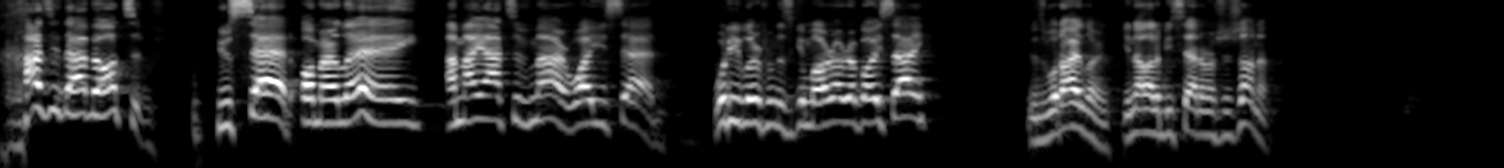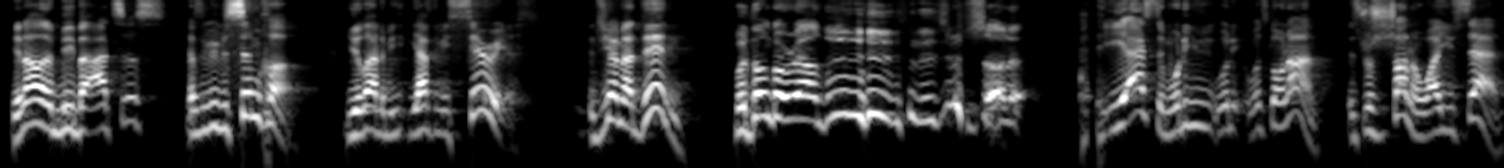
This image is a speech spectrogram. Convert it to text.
Chazid Otziv. He was sad. Omar Le, Amayatziv Mar. Why are you sad? What do you learn from this Gemara, Rabbi Isai? This is what I learned. You're not allowed to be sad on Rosh Hashanah. You're not allowed to be ba'atzis. You have to be b'simcha. You're allowed to be. You have to be serious. It's Yom Adin, but don't go around. it's Rosh Hashanah. He asked him, "What are you? What are what's going on? It's Rosh Hashanah. Why are you sad?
